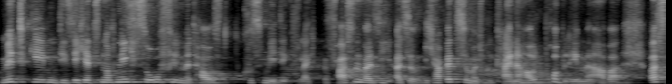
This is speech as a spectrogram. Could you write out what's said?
mitgeben, die sich jetzt noch nicht so viel mit Hauskosmetik vielleicht befassen? Weil sie, also ich habe jetzt zum Beispiel keine Hautprobleme, aber was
